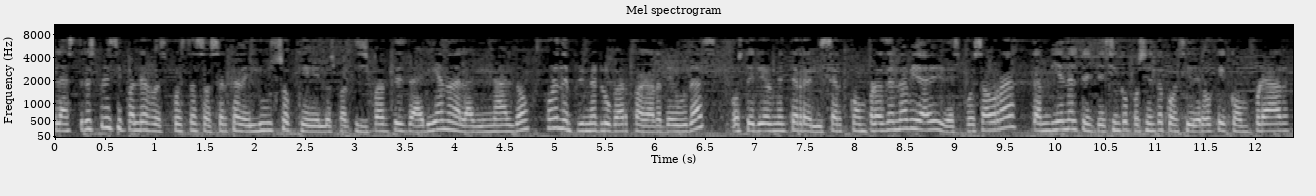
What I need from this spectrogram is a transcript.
las tres principales respuestas acerca del uso que los participantes darían al aguinaldo fueron en primer lugar pagar deudas, posteriormente realizar compras de Navidad y después ahorrar. También el 35% consideró que comprar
